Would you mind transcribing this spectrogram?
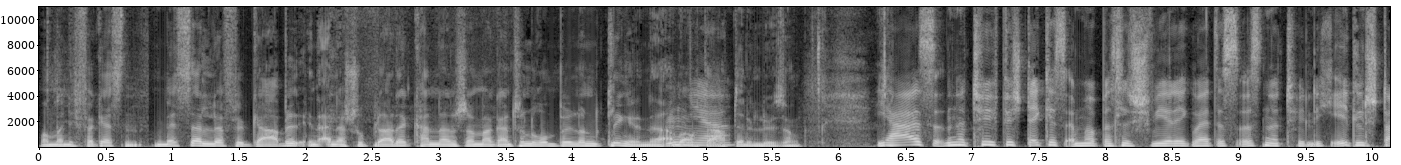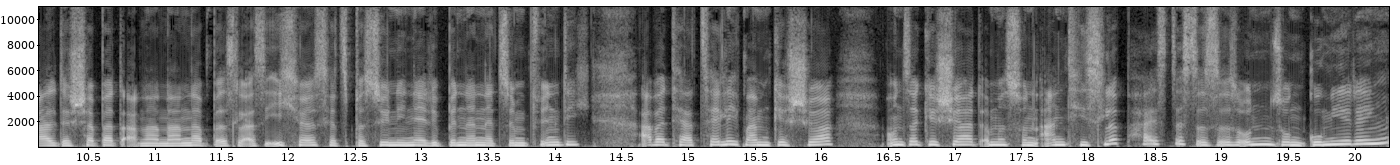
Wollen wir nicht vergessen. Messer, Löffel, Gabel in einer Schublade kann dann schon mal ganz schön rumpeln und klingeln. Ne? Aber auch Ja. da habt ihr eine Lösung. Ja, es, natürlich Besteck ist immer ein bisschen schwierig, weil das ist natürlich Edelstahl, das scheppert aneinander ein bisschen. Also ich höre es jetzt persönlich nicht, ich bin da nicht so empfindlich. Aber tatsächlich beim Geschirr, unser Geschirr hat immer so ein Anti-Slip, heißt es. Das ist unten so ein Gummiring.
